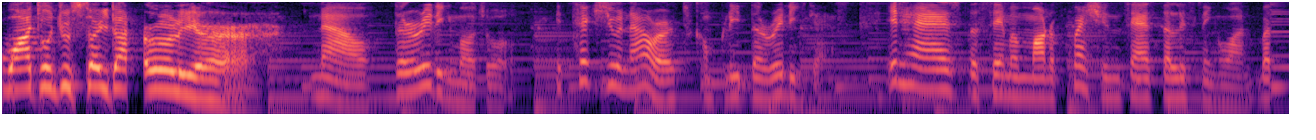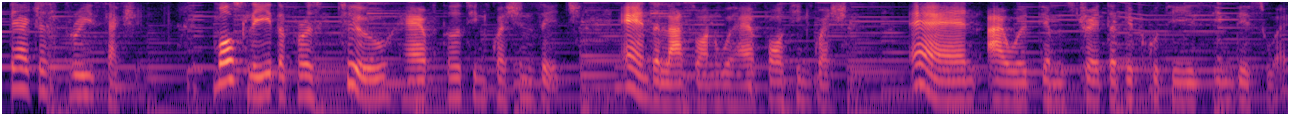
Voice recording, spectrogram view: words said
Why don't you say that earlier? Now, the reading module. It takes you an hour to complete the reading test. It has the same amount of questions as the listening one, but there are just 3 sections. Mostly, the first two have 13 questions each, and the last one will have 14 questions. And I will demonstrate the difficulties in this way.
